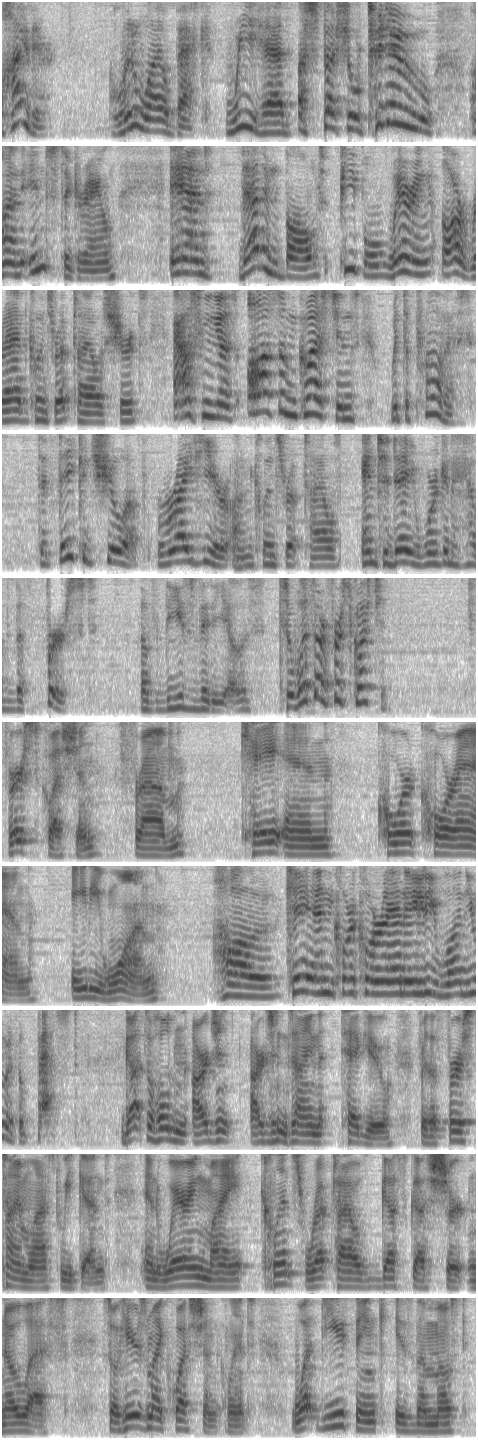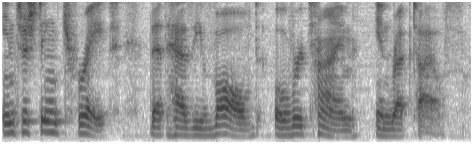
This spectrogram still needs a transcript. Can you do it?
Well, hi there. A little while back, we had a special to do on Instagram, and that involved people wearing our Rad Clint's Reptiles shirts asking us awesome questions with the promise that they could show up right here on Clint's Reptiles. And today we're going to have the first of these videos. So, what's our first question? First question from KN Corcoran 81 Oh, KN Corcoran 81, you are the best. Got to hold an Argent, Argentine Tegu for the first time last weekend and wearing my Clint's Reptiles Gus Gus shirt, no less. So here's my question, Clint. What do you think is the most interesting trait that has evolved over time in reptiles?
